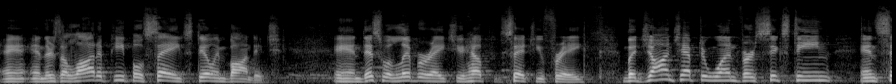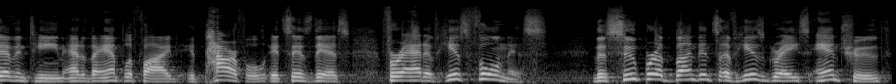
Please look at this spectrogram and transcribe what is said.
And, and there's a lot of people saved still in bondage. And this will liberate you, help set you free. But John chapter 1, verse 16 and 17 out of the Amplified, powerful. It says this For out of his fullness, the superabundance of his grace and truth,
